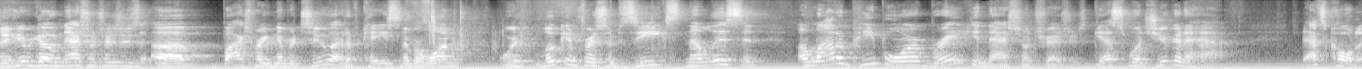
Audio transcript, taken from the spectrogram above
So here we go, National Treasures uh, box break number two out of case number one. We're looking for some Zekes. Now listen, a lot of people aren't breaking National Treasures. Guess what you're gonna have? That's called a,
